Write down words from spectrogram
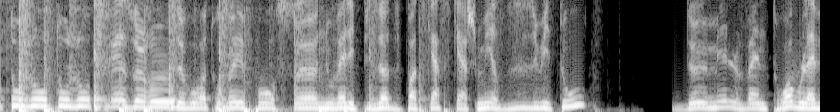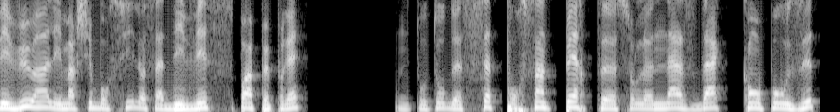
Toujours, toujours, très heureux de vous retrouver pour ce nouvel épisode du podcast Cachemire 18 août 2023. Vous l'avez vu, hein, les marchés boursiers, là, ça dévisse pas à peu près. On est autour de 7% de perte sur le Nasdaq Composite.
